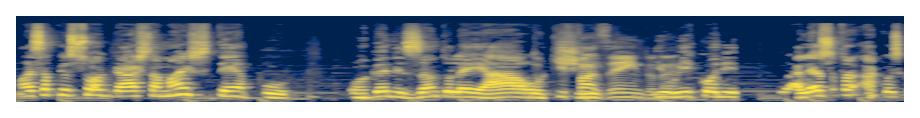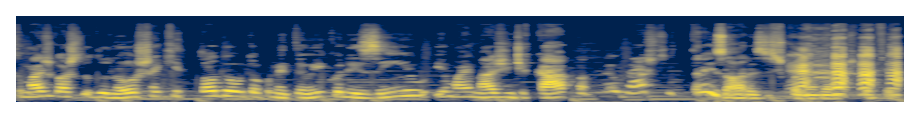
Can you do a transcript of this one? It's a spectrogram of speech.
Mas a pessoa gasta mais tempo organizando o layout fazendo, e né? o ícone Aliás, outra, a coisa que eu mais gosto do Notion é que todo o documento tem um íconezinho e uma imagem de capa. Eu gasto três horas escolhendo a imagem perfeita.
